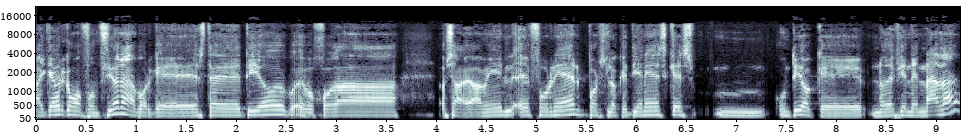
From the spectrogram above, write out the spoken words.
hay que ver cómo funciona, porque este tío eh, juega. O sea, a mí eh, Fournier, pues lo que tiene es que es mm, un tío que no defiende nada,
